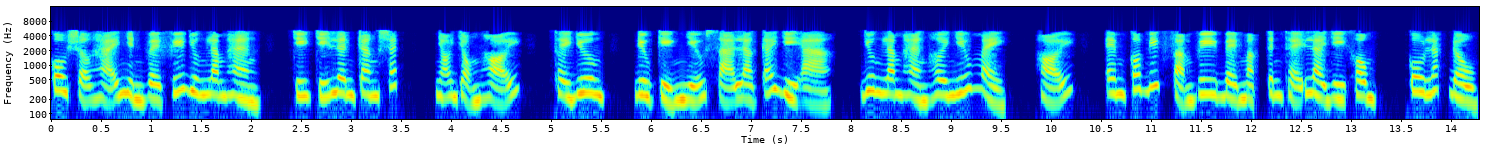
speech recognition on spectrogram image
cô sợ hãi nhìn về phía Dương Lam Hàn, chỉ chỉ lên trang sách, nhỏ giọng hỏi, thầy Dương, điều kiện nhiễu xạ là cái gì à, Dương Lam Hàn hơi nhíu mày, hỏi, em có biết phạm vi bề mặt tinh thể là gì không, cô lắc đầu,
